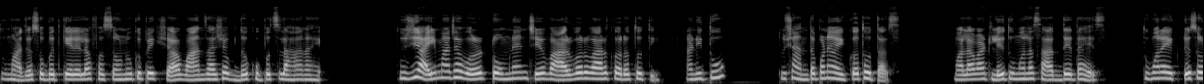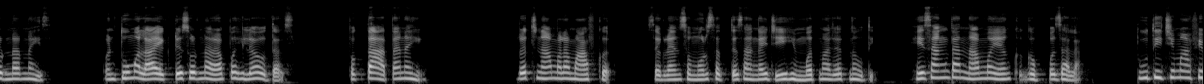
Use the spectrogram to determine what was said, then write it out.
तू माझ्यासोबत केलेल्या फसवणुकीपेक्षा वांज हा शब्द खूपच लहान आहे. तुझी आई माझ्यावर टोमण्यांचे वारवर वार करत होती आणि तू तू शांतपणे ऐकत होतास. मला वाटले तू मला साथ देत आहेस. तू मला एकटे सोडणार नाहीस. पण तू मला एकटे सोडणारा पहिला होतास. फक्त आता नाही. रचना मला माफ कर. सगळ्यांसमोर सत्य सांगायची हिंमत माझ्यात नव्हती. हे सांगताना मयंक गप्प झाला. तू तिची माफी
